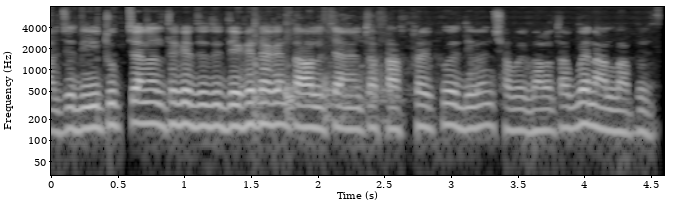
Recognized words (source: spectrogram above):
আর যদি ইউটিউব চ্যানেল থেকে যদি দেখে থাকেন, তাহলে চ্যানেলটা সাবস্ক্রাইব করে দিবেন। সবাই ভালো থাকবেন। আল্লাহ হাফেজ।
